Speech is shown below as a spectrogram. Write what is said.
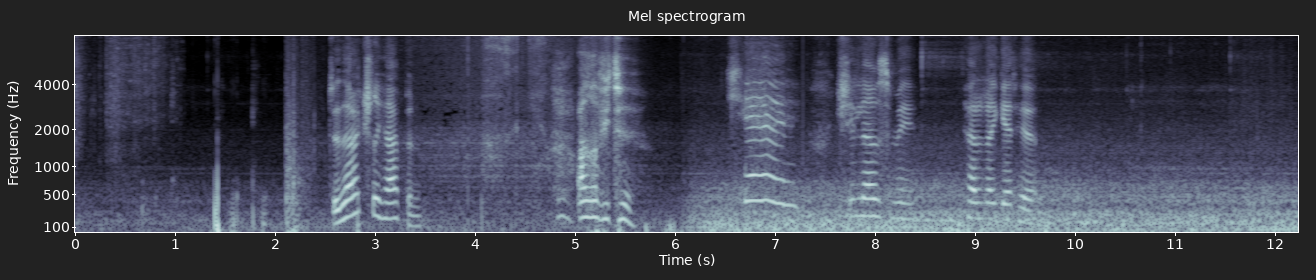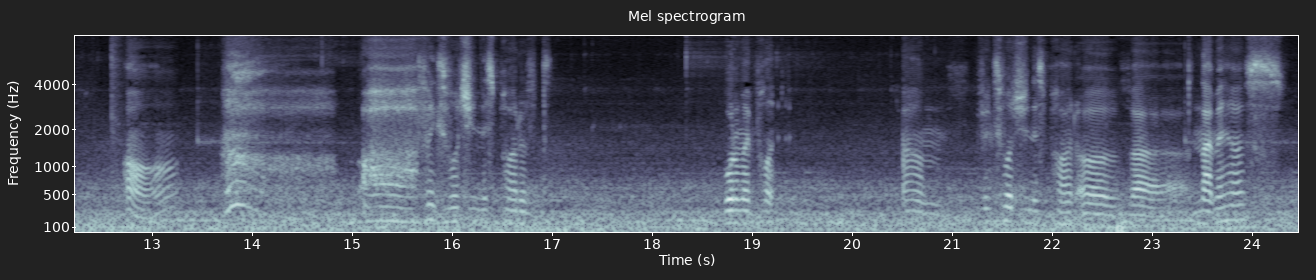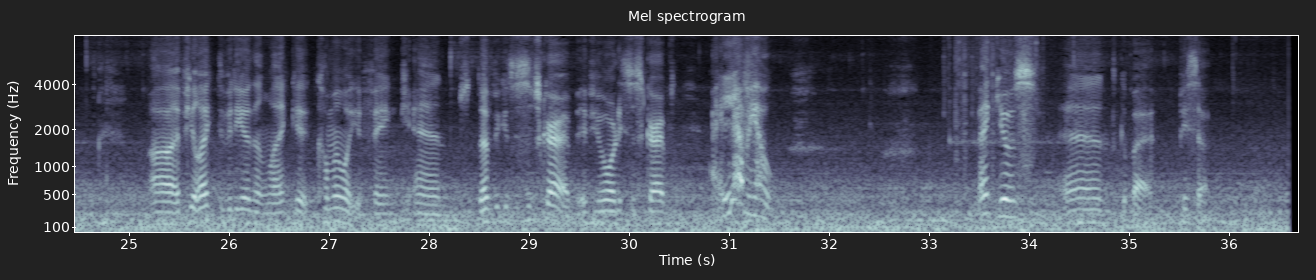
Did that actually happen? I love you too! Yay! She loves me. How did I get here? Aww. oh, thanks for watching this part of... What am I playing? Um, thanks for watching this part of, uh, Nightmare House. Uh, if you liked the video, then like it, comment what you think, and don't forget to subscribe if you've already subscribed. I love you! Thank yous, and goodbye. Peace out.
